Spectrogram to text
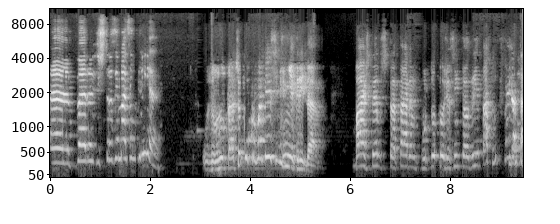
ah, para lhes trazer mais alegria. Os resultados são comprovadíssimos, minha querida. Basta eles tratarem por Dr. Jacinto de Alegria, está tudo feito. Já está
